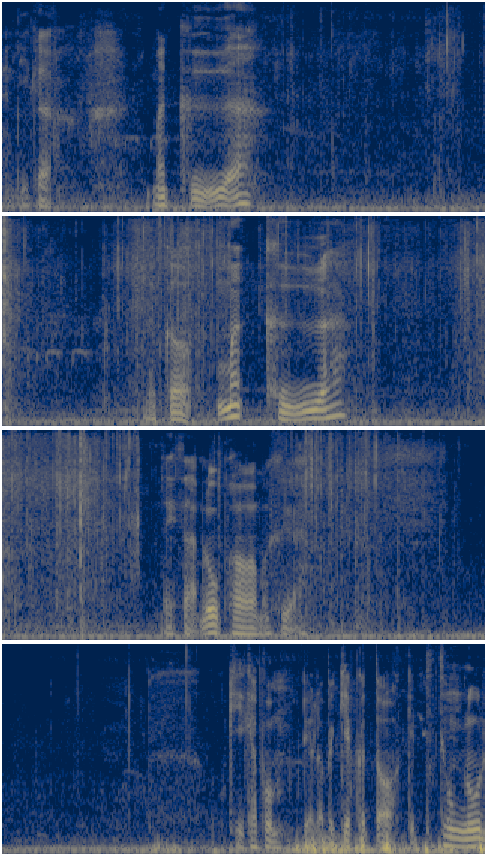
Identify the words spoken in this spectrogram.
อันนี้ก็มะเขือ แล้วก็มะเขือ สามลูกพอมะเขือ โอเคครับผม เดี๋ยวเราไปเก็บกันต่อ เก็บที่ทุ่งนู้น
